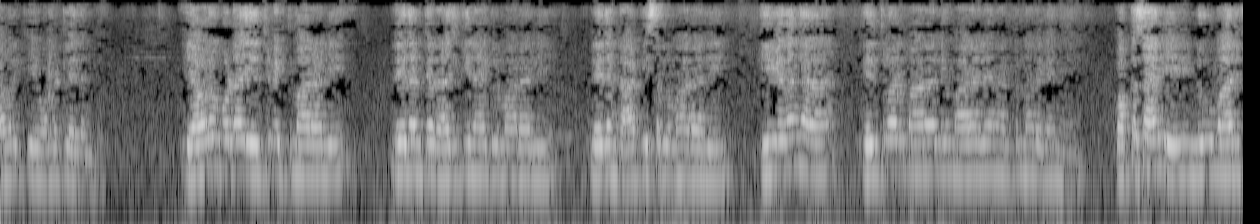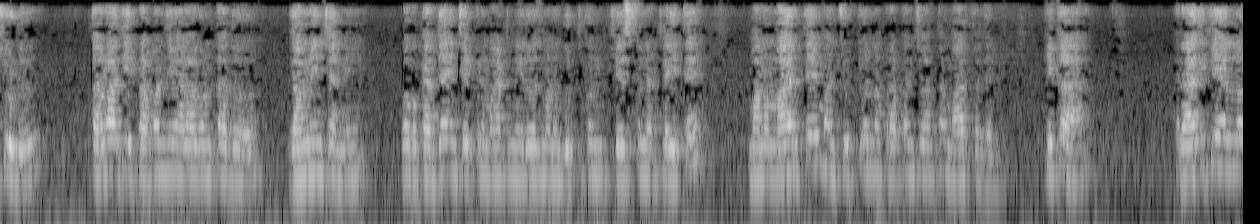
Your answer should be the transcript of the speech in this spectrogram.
ఎవరికి ఉండట్లేదండి. ఎవరో కూడా ఎదుటి వ్యక్తి మారాలి లేదంటే రాజకీయ నాయకులు మారాలి లేదంటే ఆఫీసర్లు మారాలి. ఈ విధంగా ఎదుటి వాళ్ళు మారాలి మారాలి అని అంటున్నారు కానీ ఒక్కసారి నువ్వు మారి చూడు. తర్వాత ఈ ప్రపంచం ఎలాగుంటుందో గమనించని ఒక పెద్ద ఆయన చెప్పిన మాటని ఈ రోజు మనం గుర్తుకుని చేసుకున్నట్లయితే మనం మారితే మన చుట్టూ ఉన్న ప్రపంచం అంతా మారుతుందండి. ఇక రాజకీయాల్లో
